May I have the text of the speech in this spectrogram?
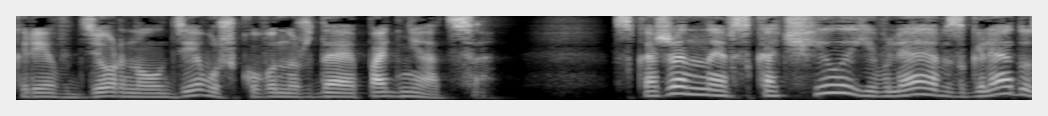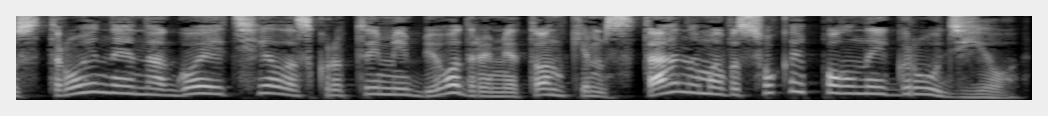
Крев дернул девушку, вынуждая подняться. Скаженная вскочила, являя взгляду стройное ногое тело с крутыми бедрами, тонким станом и высокой полной грудью.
